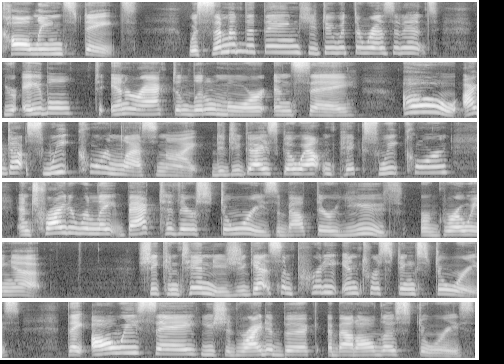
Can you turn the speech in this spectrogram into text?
Colleen states, with some of the things you do with the residents, you're able to interact a little more and say, oh, I got sweet corn last night. Did you guys go out and pick sweet corn? And try to relate back to their stories about their youth or growing up. She continues, you get some pretty interesting stories. They always say you should write a book about all those stories.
